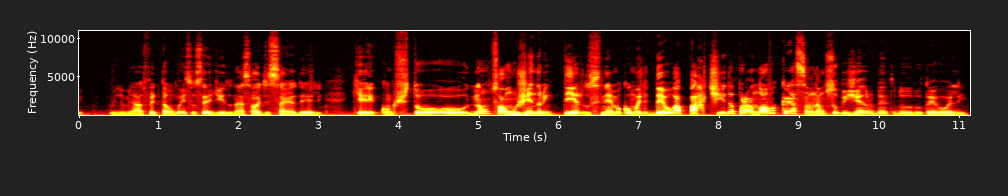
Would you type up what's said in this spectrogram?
O O Iluminado foi tão bem sucedido nessa odisseia dele que ele conquistou não só um gênero inteiro do cinema, como ele deu a partida para uma nova criação, né? Um subgênero dentro do, do terror ali.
